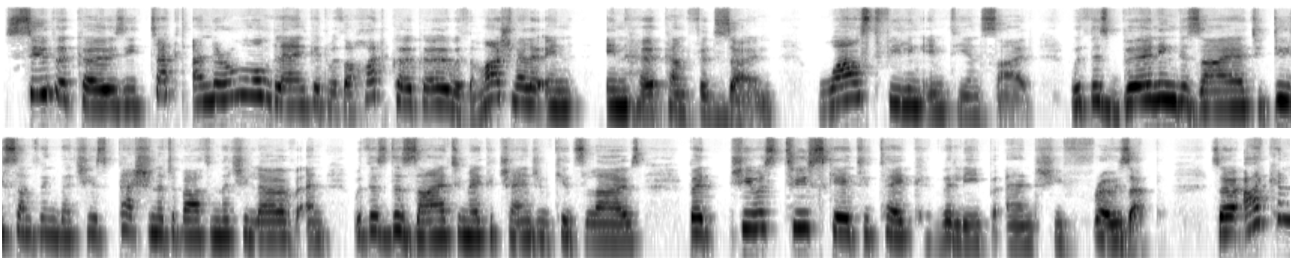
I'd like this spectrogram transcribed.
super cozy, tucked under a warm blanket with a hot cocoa with a marshmallow in in her comfort zone, whilst feeling empty inside with this burning desire to do something that she is passionate about and that she loves, and with this desire to make a change in kids' lives. But she was too scared to take the leap and she froze up. So I can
